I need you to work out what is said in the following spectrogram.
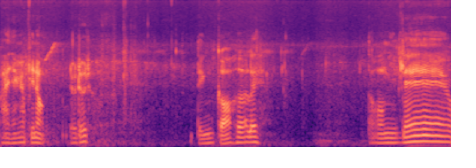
ปลายังครับ พี่น้องเดี๋ยวเดี๋ยวเดี๋ยวดึงกาะเหอเลยตองอีกแล้ว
